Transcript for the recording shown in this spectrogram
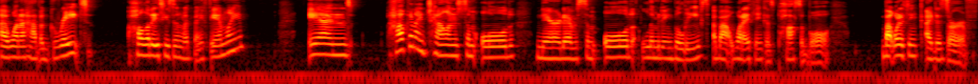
I want to have a great holiday season with my family and how can I challenge some old narratives, some old limiting beliefs about what I think is possible, about what I think I deserve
